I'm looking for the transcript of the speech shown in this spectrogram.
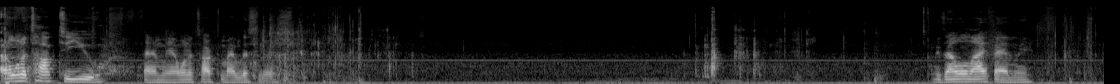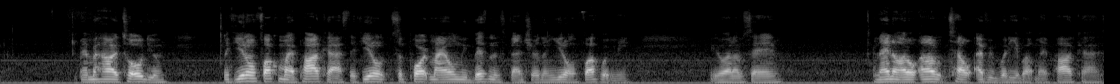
I want to talk to you, family. I want to talk to my listeners. Because I won't lie, family. Remember how I told you? If you don't fuck with my podcast, if you don't support my only business venture, then you don't fuck with me. You know what I'm saying? And I know I don't, I don't tell everybody about my podcast.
